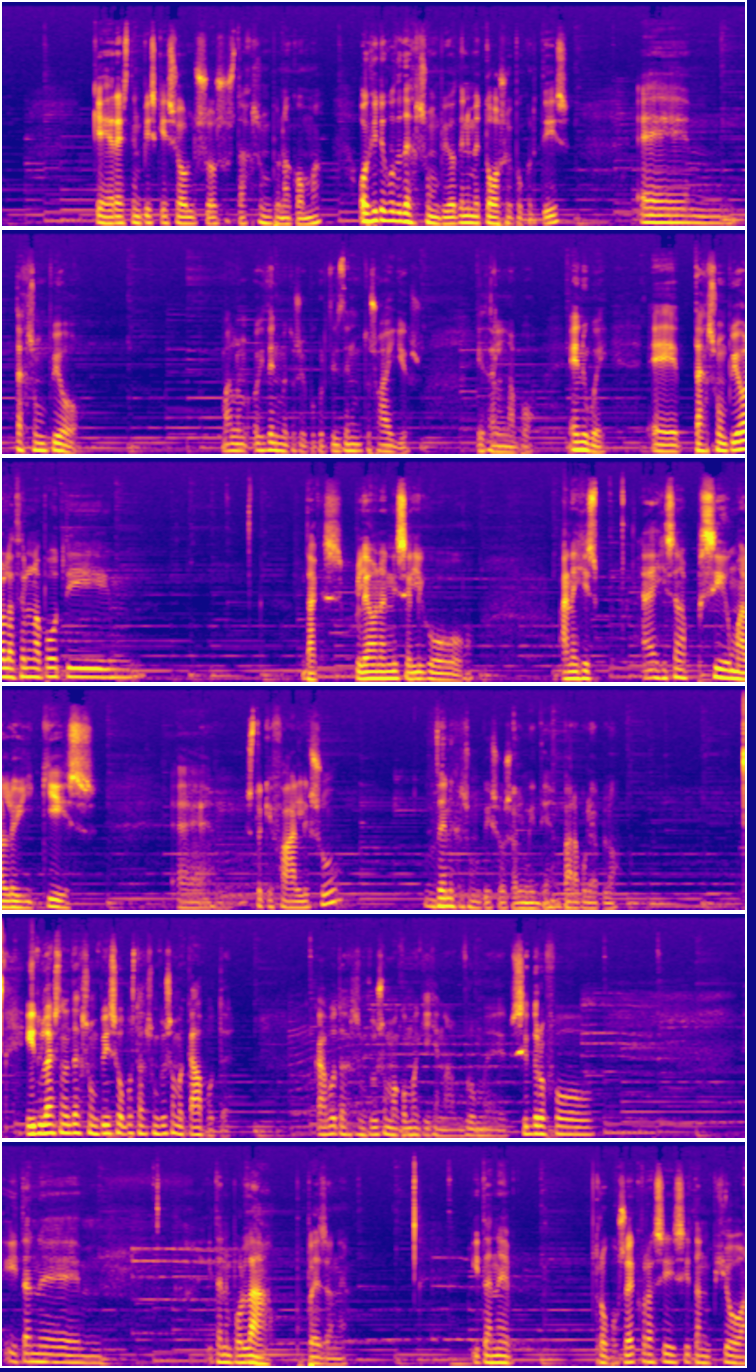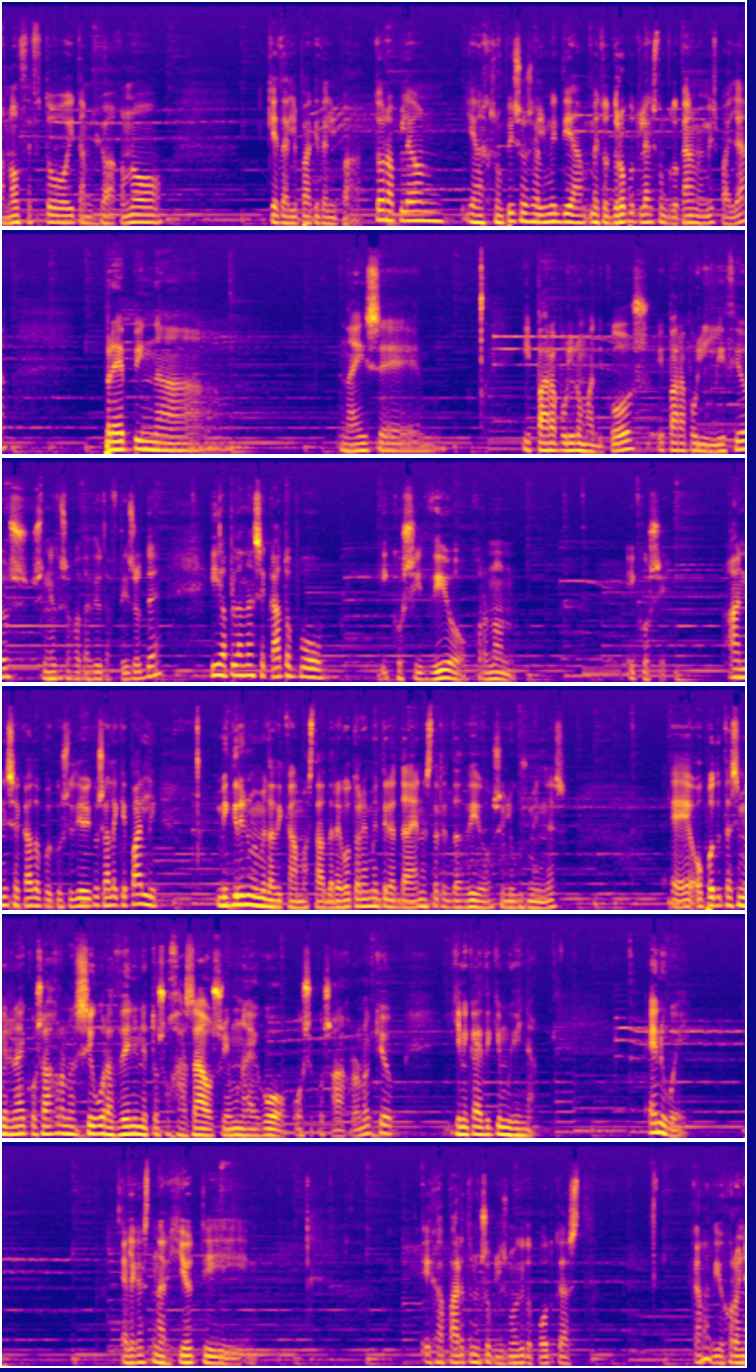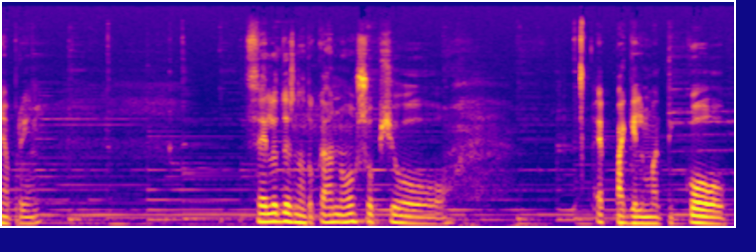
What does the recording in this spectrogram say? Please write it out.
Και rest in peace και σε όλους όσους τα χρησιμοποιούν ακόμα. Όχι ότι εγώ δεν τα χρησιμοποιώ, δεν είμαι τόσο υποκριτής. Ε, τα χρησιμοποιώ. Μάλλον, όχι δεν είμαι τόσο υποκριτής, δεν είμαι τόσο άγιος. Ήθελα να πω. Anyway, ε, τα χρησιμοποιώ, αλλά θέλω να πω ότι... Εντάξει, πλέον αν είσαι λίγο... Αν έχεις έχεις ένα ψήγμα λογικής ε, στο κεφάλι σου, δεν χρησιμοποιείς social media, είναι πάρα πολύ απλό. Ή τουλάχιστον δεν τα χρησιμοποιείς όπως τα χρησιμοποιούσαμε κάποτε. Κάποτε τα χρησιμοποιούσαμε ακόμα και για να βρούμε σύντροφο. Ήτανε, ήτανε πολλά που παίζανε. Ήτανε τρόπος έκφρασης, ήταν πιο ανώθευτο, ήταν πιο αγνό, κτλ. κτλ. Τώρα πλέον για να χρησιμοποιήσει social media με τον τρόπο τουλάχιστον που το κάναμε εμείς παλιά πρέπει να, να είσαι ή πάρα πολύ ρομαντικός ή πάρα πολύ λίθιος, συνήθως αυτά τα δύο ταυτίζονται ή απλά να είσαι κάτω από 22 χρονών. 20 αν είσαι κάτω από 22-20 αλλά και πάλι μην κρίνουμε με τα δικά μας στάνταρ. Εγώ τώρα είμαι 31 στα 32 σε λίγους μήνες. Ε, οπότε τα σημερινά 20 σίγουρα δεν είναι τόσο χαζά όσο ήμουν εγώ ως 20χρονο και γενικά η δική μου γενιά. Anyway, έλεγα στην αρχή ότι είχα πάρει τον εξοπλισμό για το podcast κάνα δύο χρόνια πριν θέλοντας να το κάνω όσο πιο επαγγελματικό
